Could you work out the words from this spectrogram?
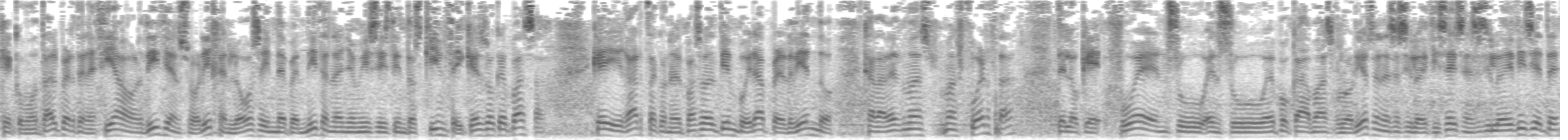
que como tal pertenecía a Ordicia en su origen, luego se independiza en el año 1615 y ¿qué es lo que pasa? Que Igartza con el paso del tiempo irá perdiendo cada vez más más fuerza de lo que fue en su en su época más gloriosa en ese siglo XVI, en ese siglo XVII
